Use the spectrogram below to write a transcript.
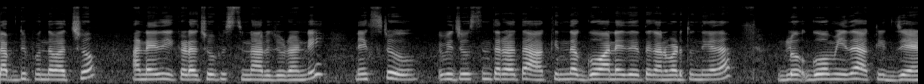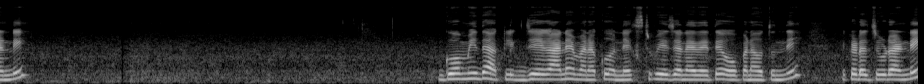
లబ్ధి పొందవచ్చు. అనేది ఇక్కడ చూపిస్తున్నారు చూడండి. నెక్స్ట్ ఇవి చూసిన తర్వాత కింద గో అనేది అయితే కనబడుతుంది కదా. గ్లో గో మీద క్లిక్ చేయండి. గో మీద క్లిక్ చేయగానే మనకు నెక్స్ట్ పేజ్ అనేది అయితే ఓపెన్ అవుతుంది. ఇక్కడ చూడండి.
